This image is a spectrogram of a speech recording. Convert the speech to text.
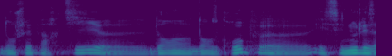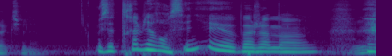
dont je fais partie euh, dans, dans ce groupe. euh, et c'est nous les actionnaires. Vous êtes très bien renseigné, euh, Benjamin. Oui.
